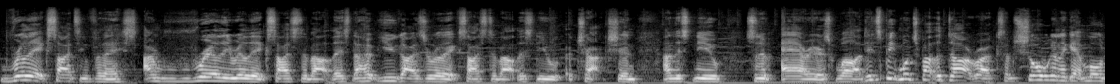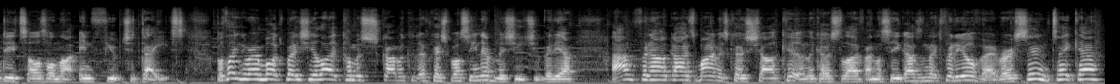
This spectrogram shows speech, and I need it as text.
really exciting for this. I'm really, really excited about this. And I hope you guys are really excited about this new attraction and this new sort of area as well. I didn't speak much about the dark ride because I'm sure we're going to get more details on that in future dates. But thank you very much. Make sure you like, comment, subscribe, and click the notification bell so you never miss a YouTube video. And for now, guys, my name is Coast Charlie Kit on the Coast Life, and I'll see you guys in the next video very, very soon. Take care.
